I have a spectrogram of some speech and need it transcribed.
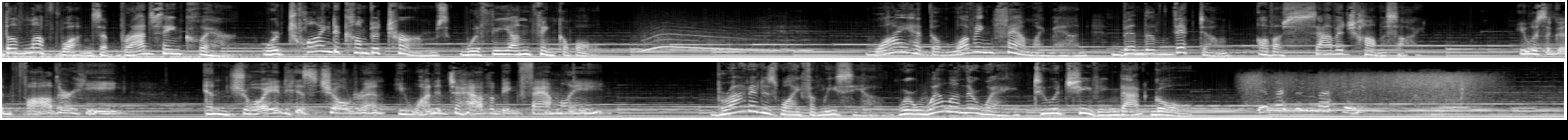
The loved ones of Brad St. Clair were trying to come to terms with the unthinkable. Why had the loving family man been the victim of a savage homicide? He was a good father. He enjoyed his children. He wanted to have a big family. Brad and his wife Alicia were well on their way to achieving that goal. Give us a message.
